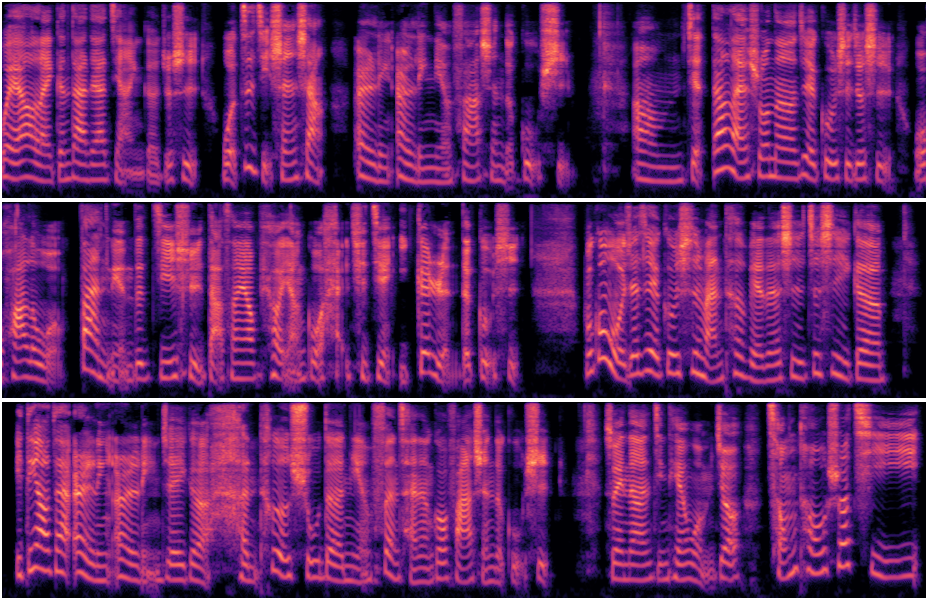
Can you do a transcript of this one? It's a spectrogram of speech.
我也要来跟大家讲一个，就是我自己身上二零二零年发生的故事。嗯，简单来说呢，这个故事就是我花了我半年的积蓄，打算要漂洋过海去见一个人的故事。不过，我觉得这个故事蛮特别的，是这是一个一定要在二零二零这个很特殊的年份才能够发生的故事。所以呢，今天我们就从头说起。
